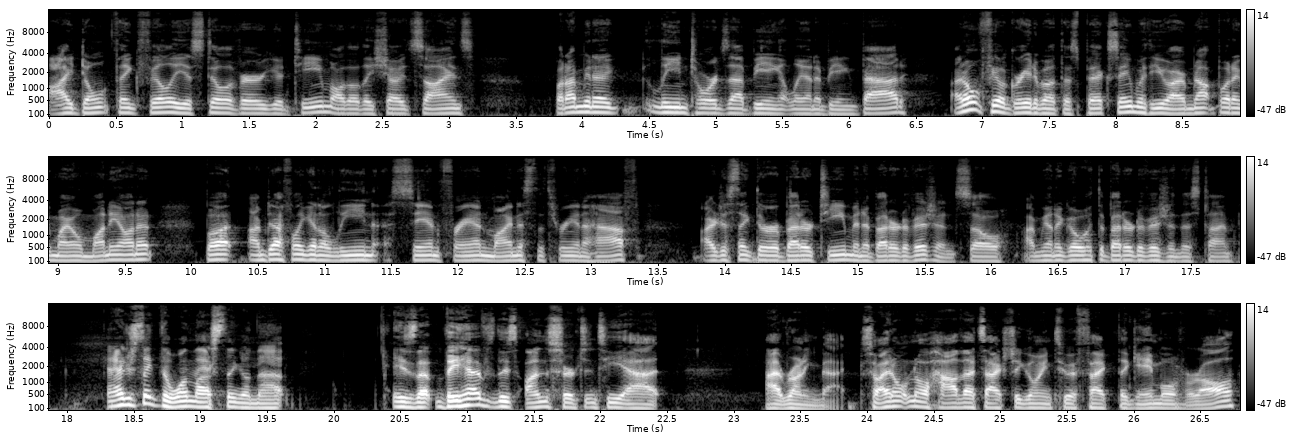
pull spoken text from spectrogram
I don't think Philly is still a very good team, although they showed signs. But I'm going to lean towards that being Atlanta being bad. I don't feel great about this pick. Same with you. I'm not putting my own money on it, but I'm definitely going to lean San Fran minus the three and a half. I just think they're a better team in a better division. So I'm going to go with the better division this time. And I just think the one last thing on that is that they have this uncertainty at at running back. So I don't know how that's actually going to affect the game overall.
